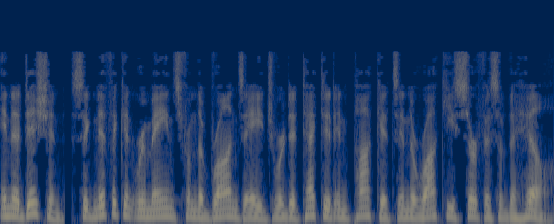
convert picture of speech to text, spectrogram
In addition, significant remains from the Bronze Age were detected in pockets in the rocky surface of the hill.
